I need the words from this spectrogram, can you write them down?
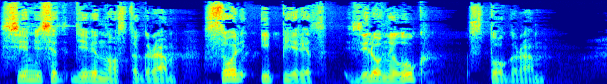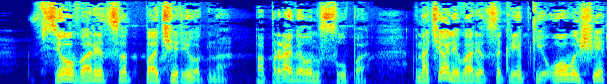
70-90 грамм, соль и перец, зеленый лук 100 грамм. Все варится поочередно, по правилам супа. Вначале варятся крепкие овощи,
